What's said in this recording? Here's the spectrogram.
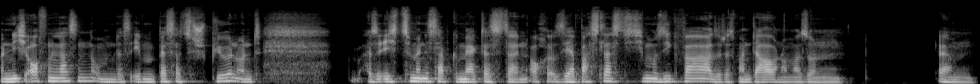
und nicht offen lassen, um das eben besser zu spüren. Und also ich zumindest habe gemerkt, dass es dann auch sehr basslastig die Musik war, also dass man da auch nochmal so ein ähm,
